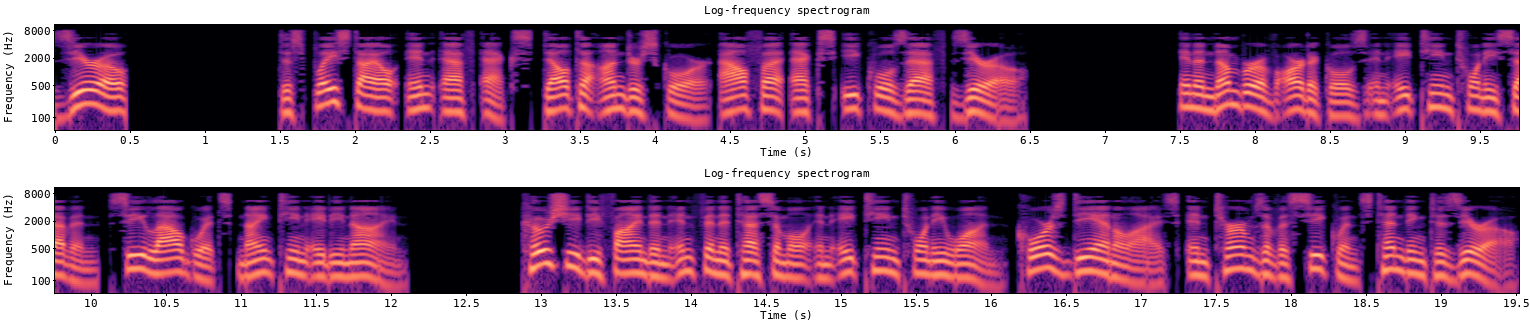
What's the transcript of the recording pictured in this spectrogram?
0 display style in f x delta underscore alpha x equals f 0 in a number of articles in 1827 see Laugwitz 1989 Cauchy defined an infinitesimal in 1821 Cours d'analyse in terms of a sequence tending to zero.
